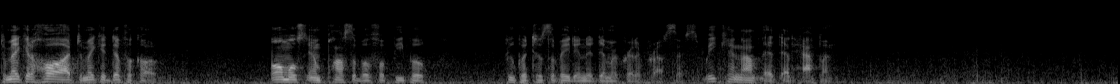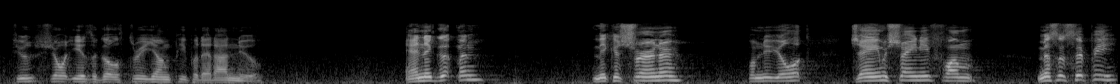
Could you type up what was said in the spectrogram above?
to make it hard, to make it difficult, almost impossible for people to participate in the democratic process. We cannot let that happen. A few short years ago, three young people that I knew, Andy Goodman, Mickey Schwerner from New York, James Chaney from Mississippi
